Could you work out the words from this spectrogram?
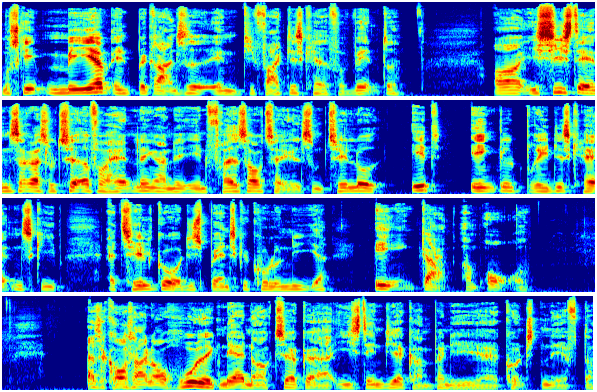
Måske mere end begrænset, end de faktisk havde forventet. Og i sidste ende så resulterede forhandlingerne i en fredsaftale, som tillod et enkelt britisk handelsskib at tilgå de spanske kolonier én gang om året. Altså kort sagt overhovedet ikke nær nok til at gøre East India Company øh, kunsten efter.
